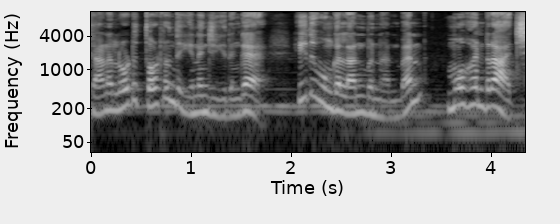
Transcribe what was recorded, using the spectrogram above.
சேனலோடு தொடர்ந்து இணைஞ்சு இருங்க. இது உங்கள் அன்பு நண்பன் மோகன்ராஜ்.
